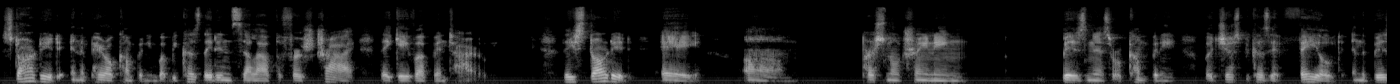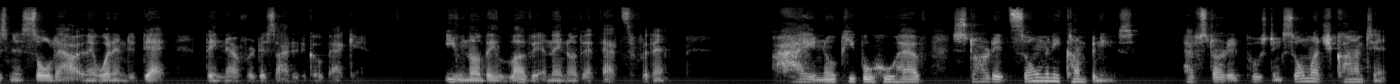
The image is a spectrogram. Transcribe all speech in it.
started an apparel company, but because they didn't sell out the first try, they gave up entirely. They started a um, personal training business or company, but just because it failed and the business sold out and they went into debt, they never decided to go back in even though they love it and they know that that's for them. I know people who have started so many companies, have started posting so much content,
